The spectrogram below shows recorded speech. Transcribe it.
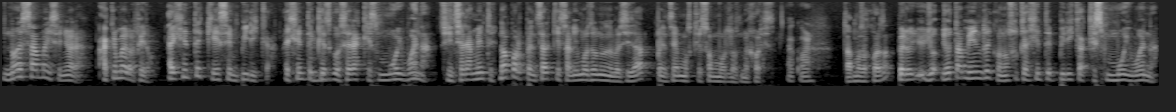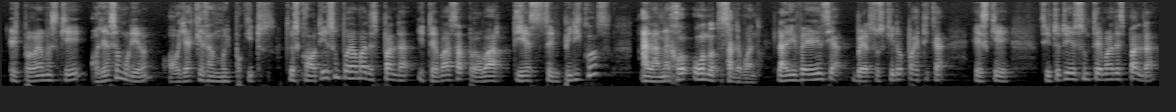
no es ama y señora. ¿A qué me refiero? Hay gente que es empírica. Hay gente que es grosera que es muy buena. Sinceramente. No por pensar que salimos de una universidad, pensemos que somos los mejores. ¿De acuerdo? ¿Estamos de acuerdo? Pero yo, yo- yo también reconozco que hay gente empírica que es muy buena. El problema es que o ya se murieron o ya quedan muy poquitos. Entonces, cuando tienes un problema de espalda y te vas a probar 10 empíricos, a lo mejor uno te sale bueno. La diferencia versus quiropráctica es que si tú tienes un tema de espalda,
